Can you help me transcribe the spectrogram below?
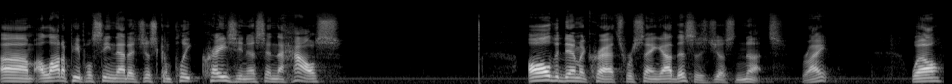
um, a lot of people seen that as just complete craziness in the House. All the Democrats were saying, "Ah, this is just nuts," right? Well,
